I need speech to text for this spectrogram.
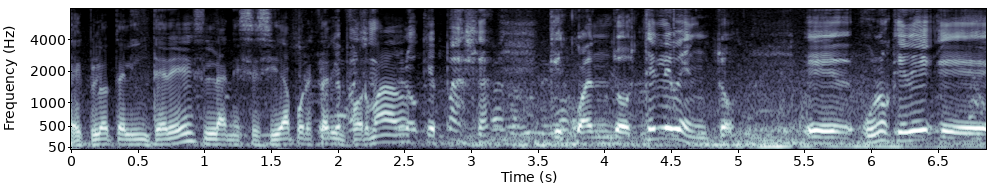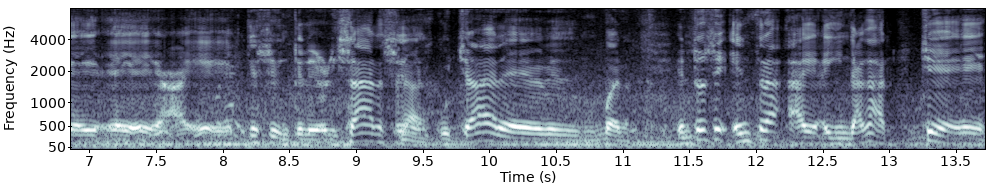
explota el interés, la necesidad por estar informado. lo que pasa que cuando esté el evento, eh, uno quiere eh, eh, eh interiorizarse, escuchar, bueno, entonces entra a, indagar. Che,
